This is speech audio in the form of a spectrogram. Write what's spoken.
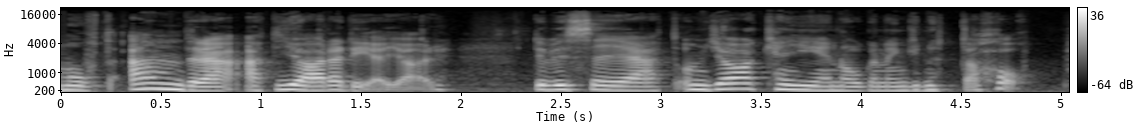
mot andra att göra det jag gör. Det vill säga att om jag kan ge någon en gnutta hopp,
